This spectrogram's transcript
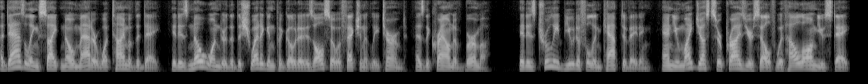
A dazzling sight no matter what time of the day, it is no wonder that the Shwedagon Pagoda is also affectionately termed as the crown of Burma. It is truly beautiful and captivating, and you might just surprise yourself with how long you stay,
